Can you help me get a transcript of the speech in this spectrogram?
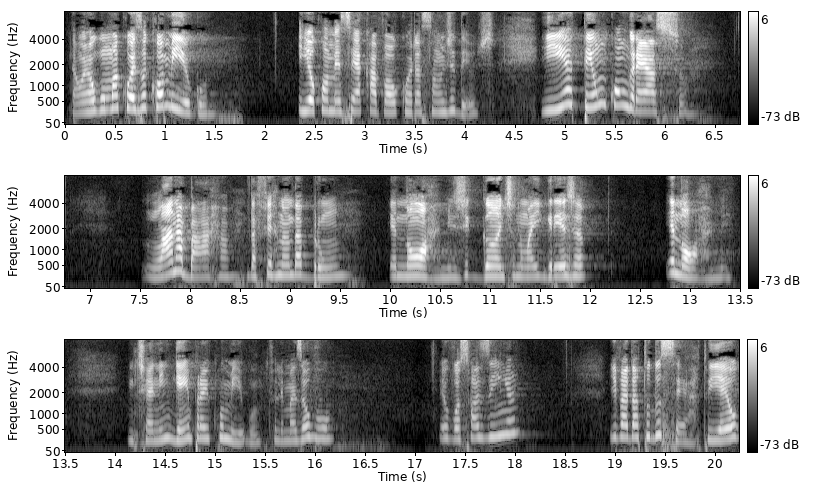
Então é alguma coisa comigo. E eu comecei a cavar o coração de Deus. E ia ter um congresso lá na Barra, da Fernanda Brum, enorme, gigante, numa igreja enorme. Não tinha ninguém para ir comigo. Falei, mas eu vou. Eu vou sozinha e vai dar tudo certo. E eu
